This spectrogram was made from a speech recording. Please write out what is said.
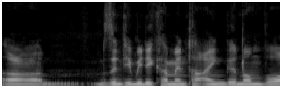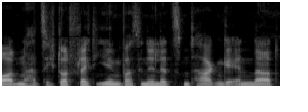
Ähm, sind die Medikamente eingenommen worden? Hat sich dort vielleicht irgendwas in den letzten Tagen geändert?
